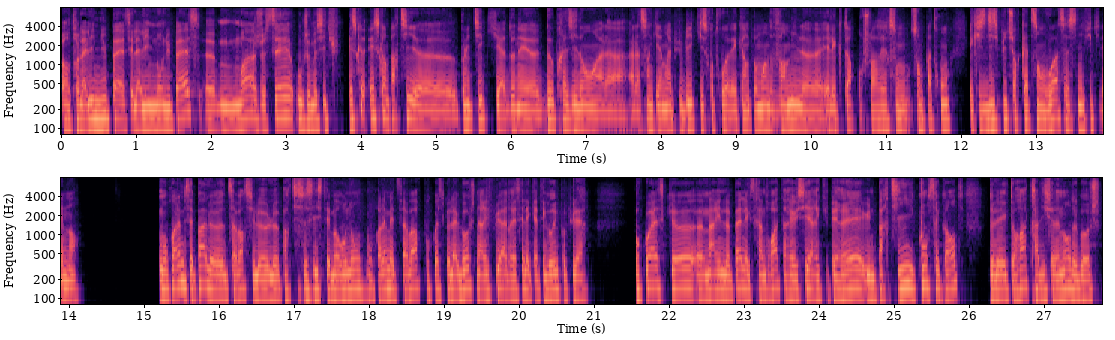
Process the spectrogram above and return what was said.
entre la ligne NUPES et la ligne non NUPES, euh, moi, je sais où je me situe. Est-ce, qu'un parti euh, politique qui a donné euh, deux présidents à la, à la 5e République, qui se retrouve avec un peu moins de 20 000 électeurs pour choisir son, son patron et qui se dispute sur 400 voix, ça signifie qu'il est mort? Mon problème, c'est pas le, de savoir si le, Parti socialiste est mort ou non. Mon problème est de savoir pourquoi est-ce que la gauche n'arrive plus à adresser les catégories populaires. Pourquoi est-ce que euh, Marine Le Pen, l'extrême droite, a réussi à récupérer une partie conséquente de l'électorat traditionnellement de gauche?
